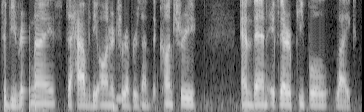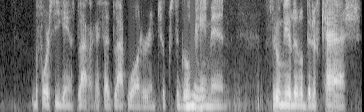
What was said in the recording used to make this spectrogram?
to be recognized, to have the honor to represent the country, and then if there are people like before Sea Games, Black, like I said, Blackwater and Chooks to Go Mhm. came in, threw me a little bit of cash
